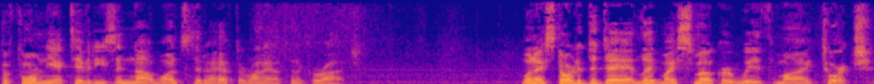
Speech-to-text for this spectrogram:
perform the activities, and not once did I have to run out to the garage. When I started the day, I lit my smoker with my torch.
